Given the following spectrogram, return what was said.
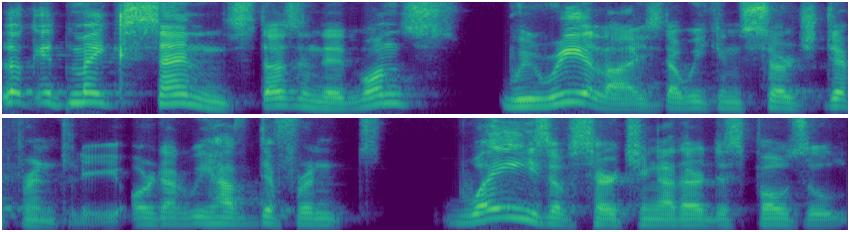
look it makes sense doesn't it once we realize that we can search differently or that we have different ways of searching at our disposal,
